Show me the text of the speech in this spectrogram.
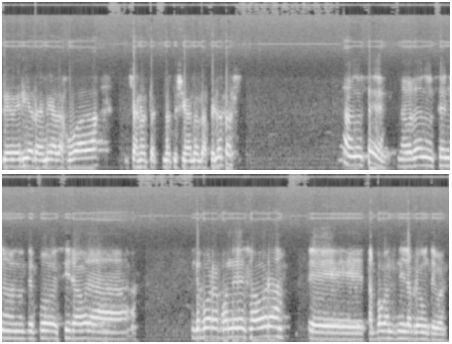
debería terminar la jugada, quizás no te, no te llegan tantas pelotas. No, no sé, la verdad no sé, no, no te puedo decir ahora, no te puedo responder eso ahora, eh, tampoco entendí la pregunta igual.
